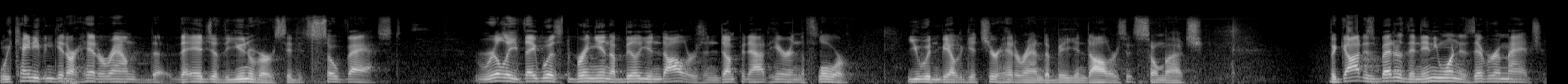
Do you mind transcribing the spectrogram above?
we can't even get our head around the, the edge of the universe. It is so vast. Really, if they was to bring in a billion dollars and dump it out here in the floor, you wouldn't be able to get your head around a billion dollars. It's so much. But God is better than anyone has ever imagined.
